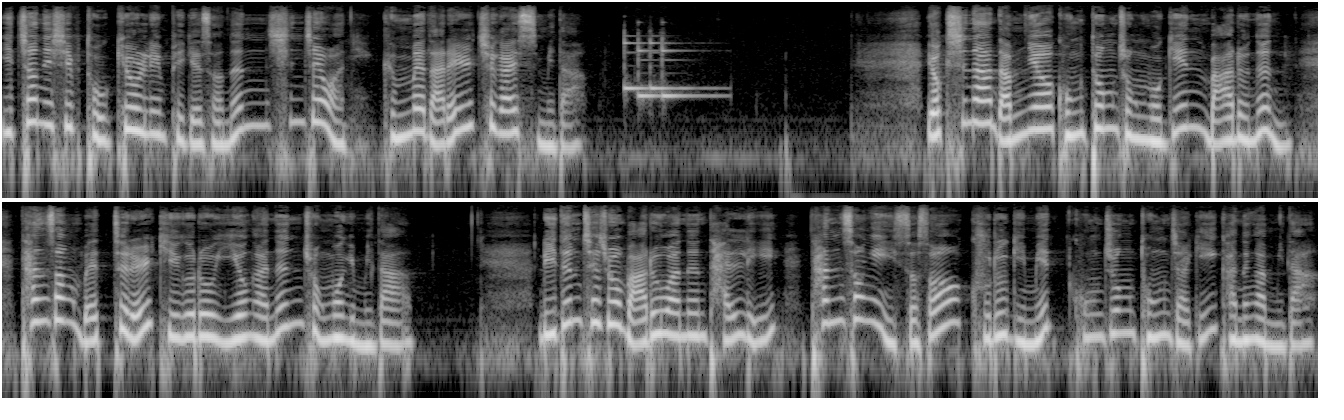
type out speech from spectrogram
2020 도쿄 올림픽에서는 신재환이 금메달을 추가했습니다. 역시나 남녀 공통 종목인 마루는 탄성 매트를 기구로 이용하는 종목입니다. 리듬 체조 마루와는 달리 탄성이 있어서 구르기 및 공중 동작이 가능합니다.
